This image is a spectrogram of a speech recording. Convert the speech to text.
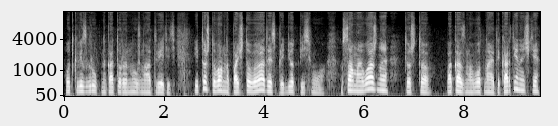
от квиз-групп, на которое нужно ответить, и то, что вам на почтовый адрес придет письмо. Но самое важное, то, что показано вот на этой картиночке,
